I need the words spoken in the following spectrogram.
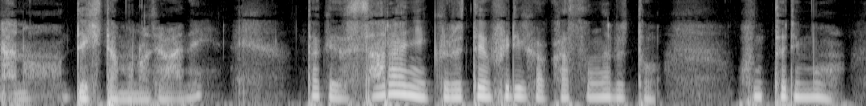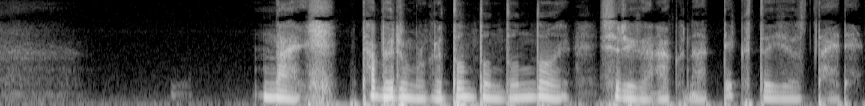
あの、できたものではね。だけど、さらにグルテンフリーが重なると、本当にもう、ない。食べるものがどんどんどんどん種類がなくなっていくという状態で。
